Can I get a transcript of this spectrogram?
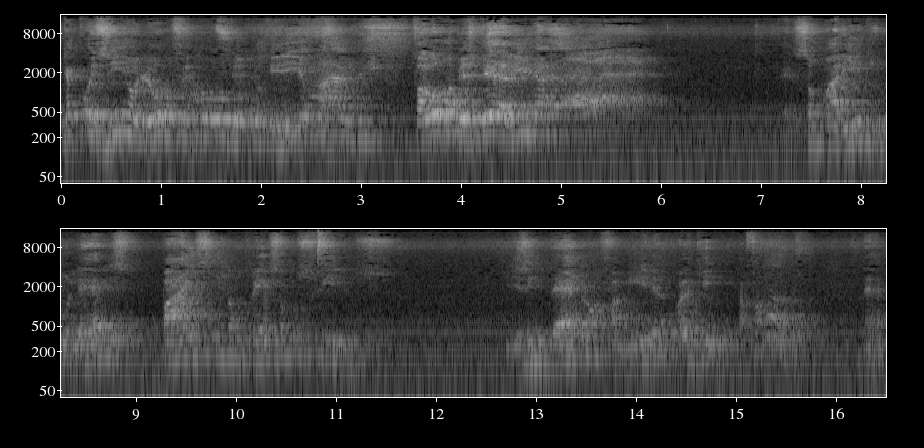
Qualquer coisinha olhou, não fritou o jeito que eu queria, ah, falou uma besteira ali, já. É, são maridos, mulheres, pais que não pensam nos filhos. Desintegram a família, olha aqui, está falando. Né?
